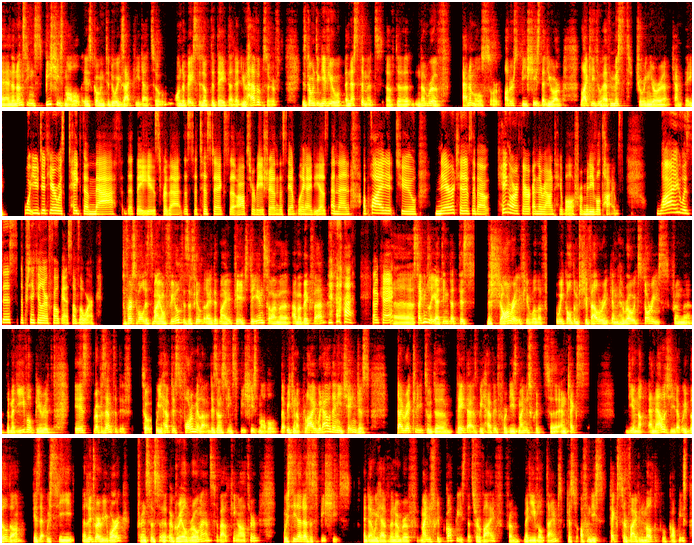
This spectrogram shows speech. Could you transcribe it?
And an unseen species model is going to do exactly that. So, on the basis of the data that you have observed, is going to give you an estimate of the number of animals or other species that you are likely to have missed during your uh, campaign. What you did here was take the math that they used for that, the statistics, the observation, the sampling ideas, and then applied it to narratives about King Arthur and the Round Table from medieval times. Why was this the particular focus of the work? So first of all, it's my own field. It's a field that I did my PhD in, so I'm a I'm a big fan. okay. Uh, secondly, I think that this this genre, if you will, of we call them chivalric and heroic stories from the, the medieval period, is representative. So we have this formula, this unseen species model that we can apply without any changes directly to the data as we have it for these manuscripts uh, and texts. The an- analogy that we build on is that we see a literary work for instance, a, a Grail romance about King Arthur. We see that as a species. And then we have a number of manuscript copies that survive from medieval times, because often these texts survive in multiple copies.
